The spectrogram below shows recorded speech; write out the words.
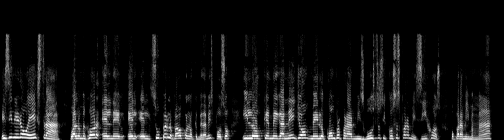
es dinero extra. O a lo mejor el, el, el súper lo pago con lo que me da mi esposo y lo que me gané yo me lo compro para mis gustos y cosas para mis hijos o para mi mamá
